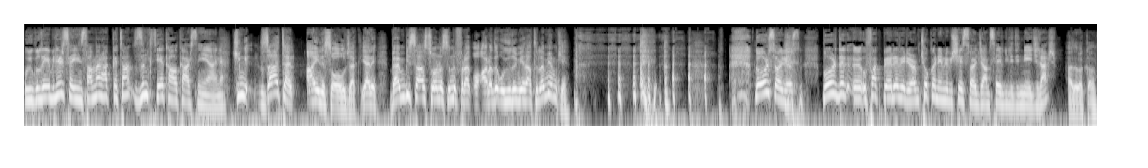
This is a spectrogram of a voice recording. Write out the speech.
uygulayabilirse insanlar hakikaten zınk diye kalkarsın yani. Çünkü zaten aynısı olacak. Yani ben bir saat sonrasını bırak o arada uyuduğum yeri hatırlamıyorum ki. Doğru söylüyorsun. Bu arada e, ufak bir ara veriyorum. Çok önemli bir şey söyleyeceğim sevgili dinleyiciler. Hadi bakalım.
